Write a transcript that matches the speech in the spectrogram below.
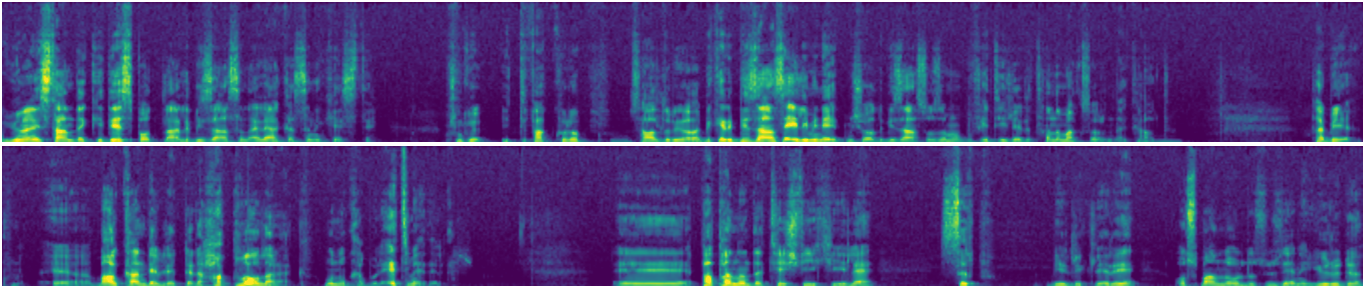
Yunanistan'daki despotlarla Bizans'ın alakasını kesti. Çünkü ittifak kurup saldırıyorlar. Bir kere Bizans'ı elimine etmiş oldu. Bizans o zaman bu fetihleri tanımak zorunda kaldı. Tabii e, Balkan devletleri haklı olarak bunu kabul etmediler. E, Papa'nın da teşvikiyle Sırp birlikleri Osmanlı ordusu üzerine yürüdü.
